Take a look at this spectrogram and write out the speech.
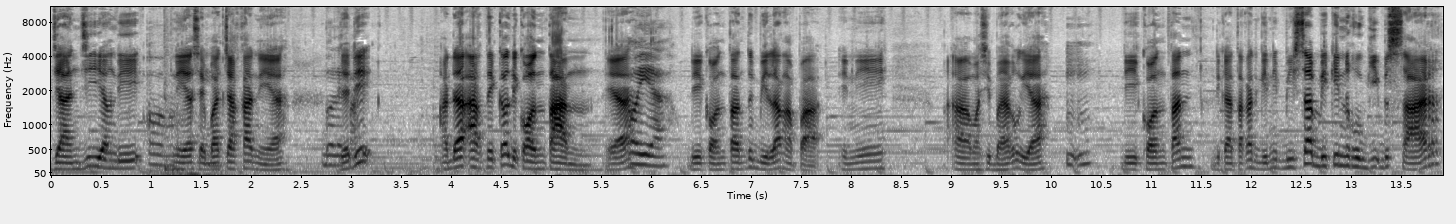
janji yang di Oh, nih ya saya bacakan nih ya. Boleh, Jadi ada artikel di Kontan ya. Oh iya. Di Kontan tuh bilang apa? Ini uh, masih baru ya. Mm-mm. Di Kontan dikatakan gini, bisa bikin rugi besar.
